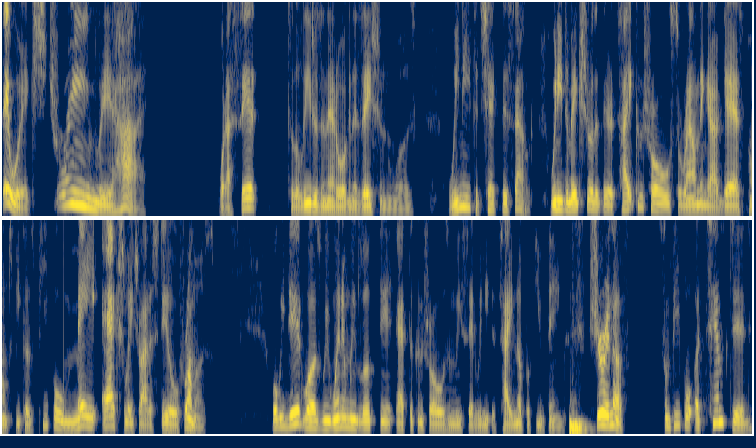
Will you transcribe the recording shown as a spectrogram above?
They were extremely high. What I said to the leaders in that organization was, we need to check this out. We need to make sure that there are tight controls surrounding our gas pumps because people may actually try to steal from us. What we did was we went and we looked at the controls and we said we need to tighten up a few things. Sure enough, some people attempted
